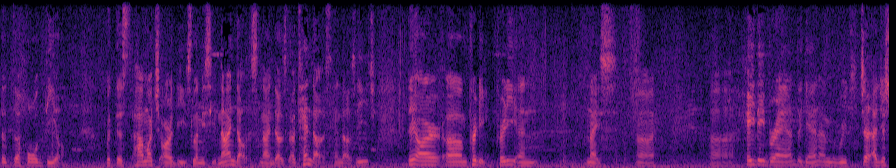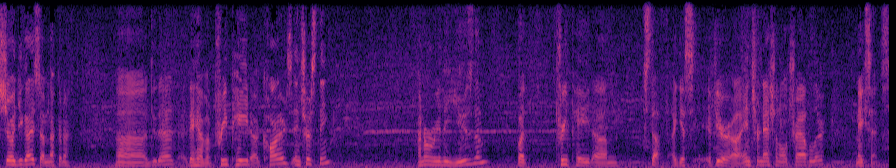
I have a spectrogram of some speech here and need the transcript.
the, the whole deal with this. How much are these? Let me see. Nine dollars nine dollars uh, ten dollars ten dollars each. They are um, pretty pretty and nice. Uh, uh, heyday brand again i'm i just showed you guys so i'm not gonna uh, do that they have a prepaid uh, cards interesting i don't really use them but prepaid um, stuff i guess if you're an international traveler makes sense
